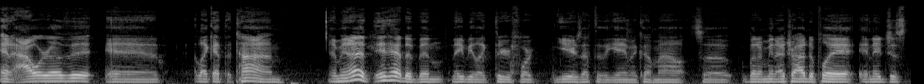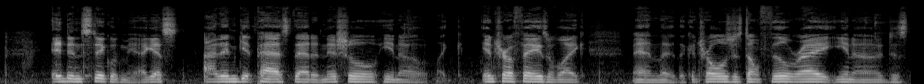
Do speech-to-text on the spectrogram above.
an hour of it. And like at the time, I mean, I, it had to have been maybe like three or four years after the game had come out. So, but I mean, I tried to play it, and it just it didn't stick with me. I guess I didn't get past that initial, you know, like intro phase of like, man, the, the controls just don't feel right. You know, just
